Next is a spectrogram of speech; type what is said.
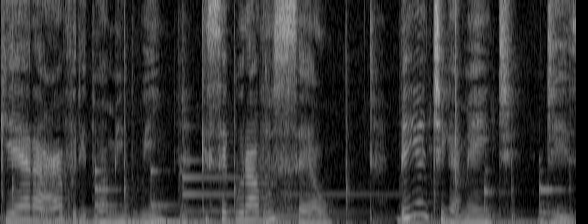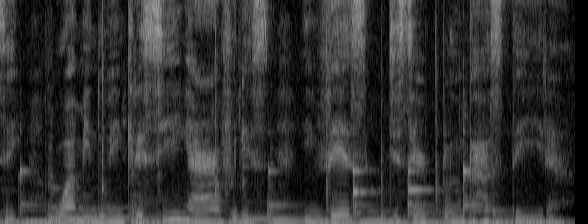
que era a árvore do amendoim que segurava o céu. Bem antigamente, dizem, o amendoim crescia em árvores em vez de ser planta rasteira.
